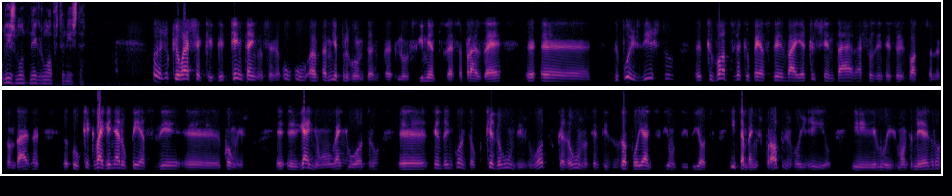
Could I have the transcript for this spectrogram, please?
Luís Montenegro um oportunista. Pois, o que eu acho é que quem tem, ou seja, o, o, a, minha pergunta eh, no seguimento dessa frase é eh, eh, depois disto, eh, que votos é que o PSD vai acrescentar às suas intenções de voto nas sondagens? O que é que vai ganhar o PSD com isto? Ganha um ou ganha o outro, tendo em conta o que cada um diz do outro, cada um no sentido dos apoiantes de um e de outro, e também os próprios, Rui Rio e Luís Montenegro,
